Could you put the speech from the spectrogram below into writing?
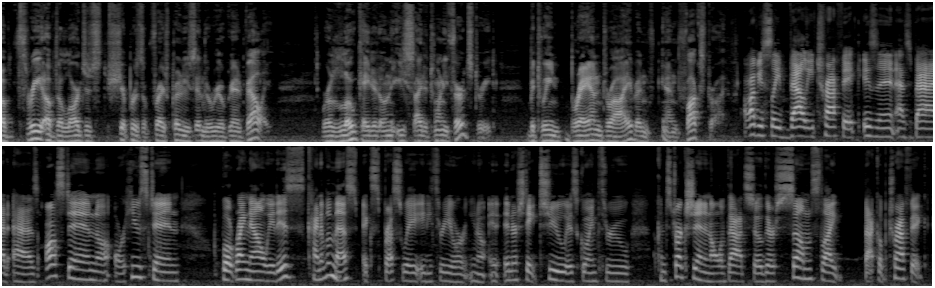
of three of the largest shippers of fresh produce in the Rio Grande Valley were located on the east side of 23rd Street between Brand Drive and, and Fox Drive. Obviously, Valley traffic isn't as bad as Austin or Houston, but right now it is kind of a mess. Expressway 83 or, you know, Interstate 2 is going through construction and all of that, so there's some slight backup traffic.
